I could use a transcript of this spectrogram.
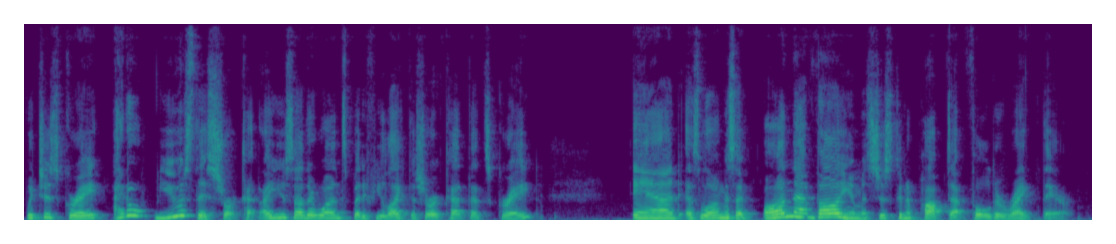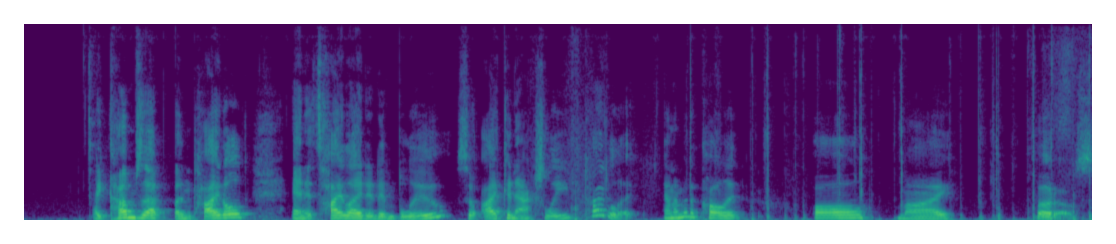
which is great. I don't use this shortcut. I use other ones, but if you like the shortcut, that's great. And as long as I'm on that volume, it's just gonna pop that folder right there. It comes up untitled and it's highlighted in blue, so I can actually title it. And I'm gonna call it All My Photos.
